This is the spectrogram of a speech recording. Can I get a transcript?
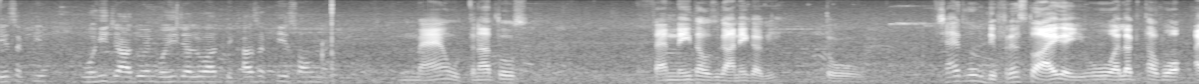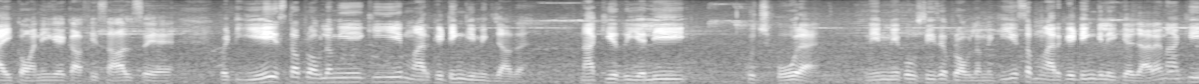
ले सकती है वही जादू एंड वही जलवा दिखा सकती है सॉन्ग में मैं उतना तो फ़ैन नहीं था उस गाने का भी तो शायद वो डिफरेंस तो आएगा ही वो अलग था वो आइकॉनिक है काफ़ी साल से है। बट ये इसका प्रॉब्लम ये है कि ये मार्केटिंग गिमिक ज़्यादा है ना कि रियली कुछ हो रहा है। मेन मेरे को उसी से प्रॉब्लम है कि ये सब मार्केटिंग के लिए किया जा रहा है ना कि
